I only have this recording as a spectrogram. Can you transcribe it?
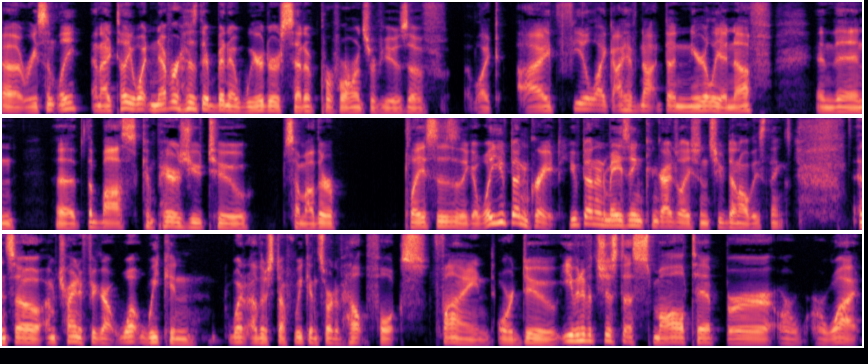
uh, recently and i tell you what never has there been a weirder set of performance reviews of like i feel like i have not done nearly enough and then uh, the boss compares you to some other places they go, Well, you've done great. You've done an amazing. Congratulations. You've done all these things. And so I'm trying to figure out what we can, what other stuff we can sort of help folks find or do, even if it's just a small tip or, or, or what,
